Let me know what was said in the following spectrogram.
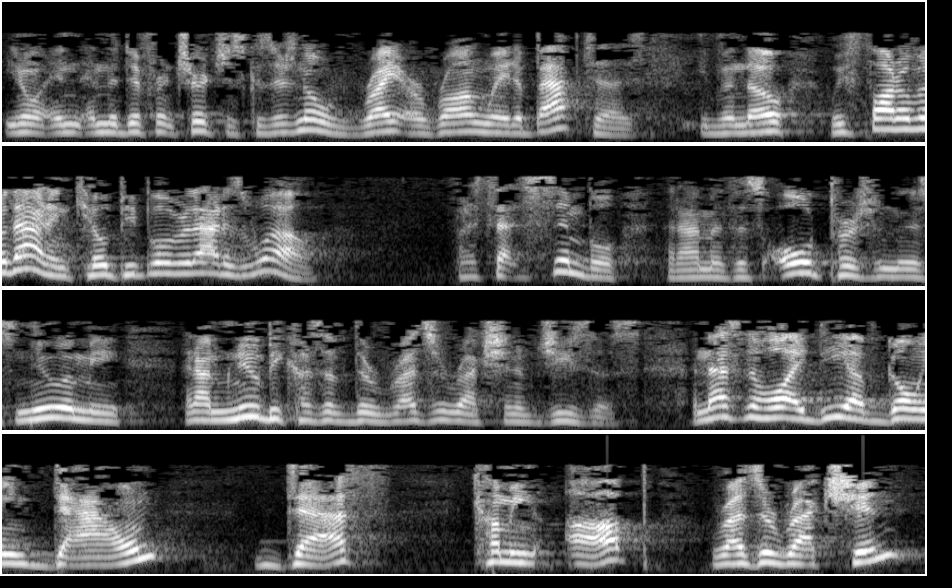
you know, in, in the different churches, because there's no right or wrong way to baptize, even though we fought over that and killed people over that as well. But it's that symbol that I'm this old person, this new in me, and I'm new because of the resurrection of Jesus. And that's the whole idea of going down, death, coming up, resurrection.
